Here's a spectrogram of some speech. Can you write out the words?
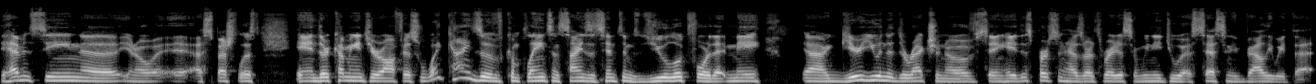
they haven't seen, uh, you know, a, specialist, and they're coming into your office, what kinds of complaints and signs and symptoms do you look for that may uh, gear you in the direction of saying, "Hey, this person has arthritis, and we need to assess and evaluate that"?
